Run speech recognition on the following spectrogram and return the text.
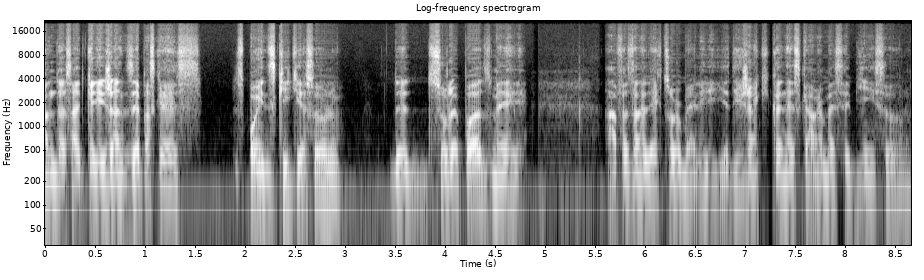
on the side, que les gens disaient parce que c'est c'est pas indiqué qu'il y a ça là, de- sur le pod, mais en faisant la lecture, ben, il y a des gens qui connaissent quand même assez bien ça. là.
